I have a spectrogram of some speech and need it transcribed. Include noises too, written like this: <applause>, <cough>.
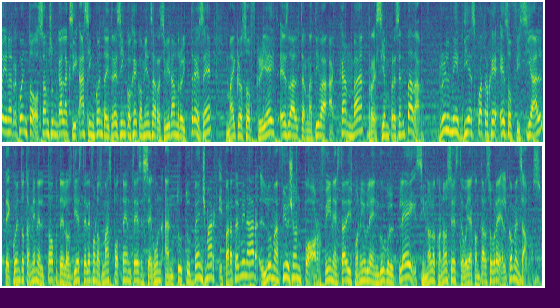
Hoy en el recuento, Samsung Galaxy A53 5G comienza a recibir Android 13. Microsoft Create es la alternativa a Canva recién presentada. Realme 10 4G es oficial. Te cuento también el top de los 10 teléfonos más potentes según Antutu Benchmark. Y para terminar, Luma Fusion por fin está disponible en Google Play. Si no lo conoces, te voy a contar sobre él. Comenzamos.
